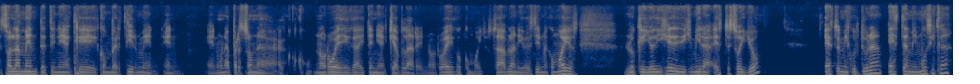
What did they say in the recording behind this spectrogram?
solamente tenía que convertirme en, en, una persona noruega y tenía que hablar en noruego como ellos hablan y vestirme como ellos. Lo que yo dije, dije, mira, este soy yo, esto es mi cultura, esta es mi música,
